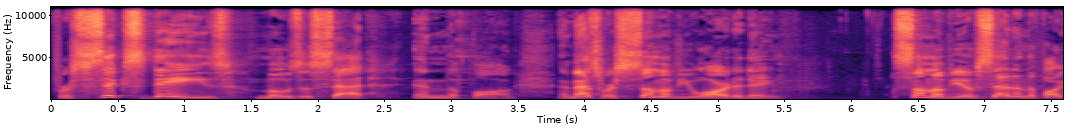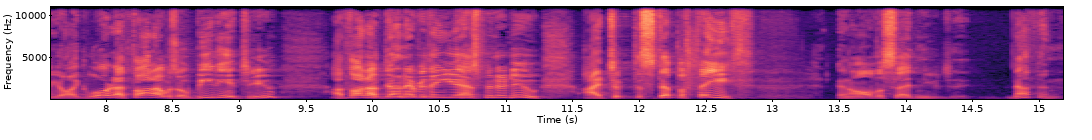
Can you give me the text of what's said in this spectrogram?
For six days, Moses sat in the fog. And that's where some of you are today. Some of you have said in the fog. You're like, Lord, I thought I was obedient to you. I thought I've done everything you asked me to do. I took the step of faith. And all of a sudden, you nothing.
